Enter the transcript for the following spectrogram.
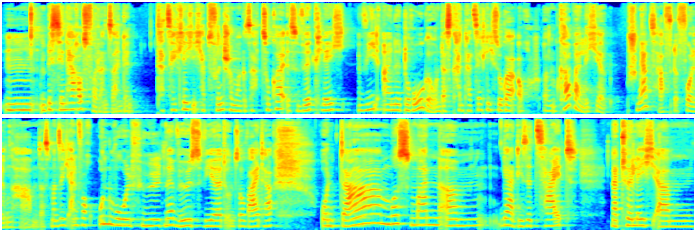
mm, ein bisschen herausfordernd sein. Denn tatsächlich, ich habe es vorhin schon mal gesagt, Zucker ist wirklich wie eine Droge und das kann tatsächlich sogar auch ähm, körperliche schmerzhafte Folgen haben, dass man sich einfach unwohl fühlt, nervös wird und so weiter. Und da muss man ähm, ja diese Zeit natürlich ähm,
